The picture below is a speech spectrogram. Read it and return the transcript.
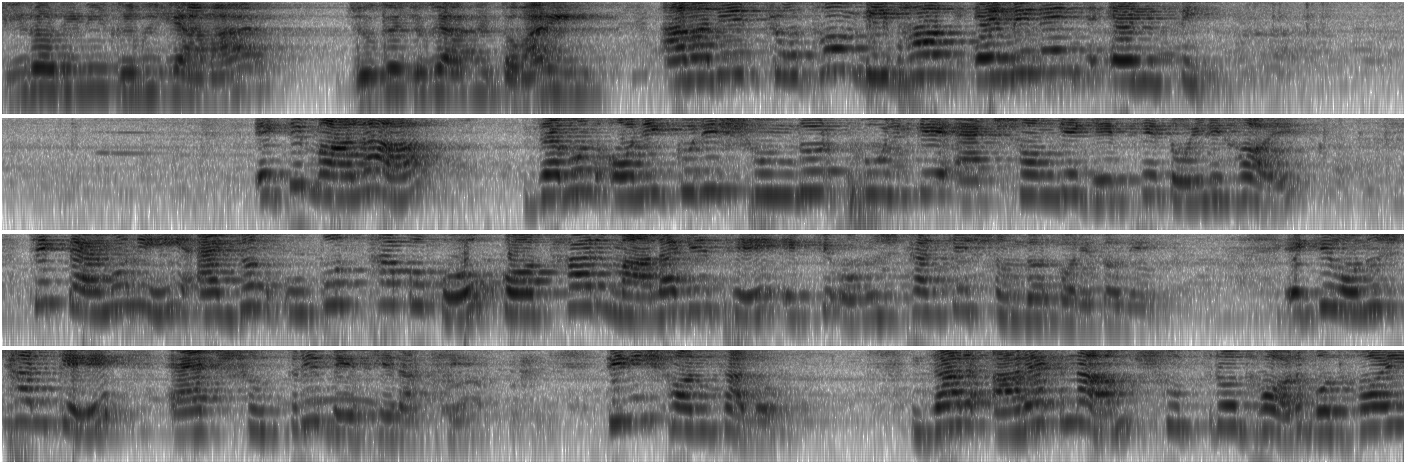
চিরদিনই তুমি যে আমার, যুগে যুগে আমি তোমারই। আমাদের প্রথম বিভাগ এমিনেন্ট এমসি একটি মালা যেমন অনেকগুলি সুন্দর ফুলকে একসঙ্গে গেথে তৈরি হয়, ঠিক তেমনি একজন উপস্থাপকও কথার মালা গেথে একটি অনুষ্ঠানকে সুন্দর করে তোলে। একটি অনুষ্ঠানকে এক সূত্রে বেঁধে রাখে। তিনি সঞ্চালক, যার আর এক নাম সূত্রধর বোধহয়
